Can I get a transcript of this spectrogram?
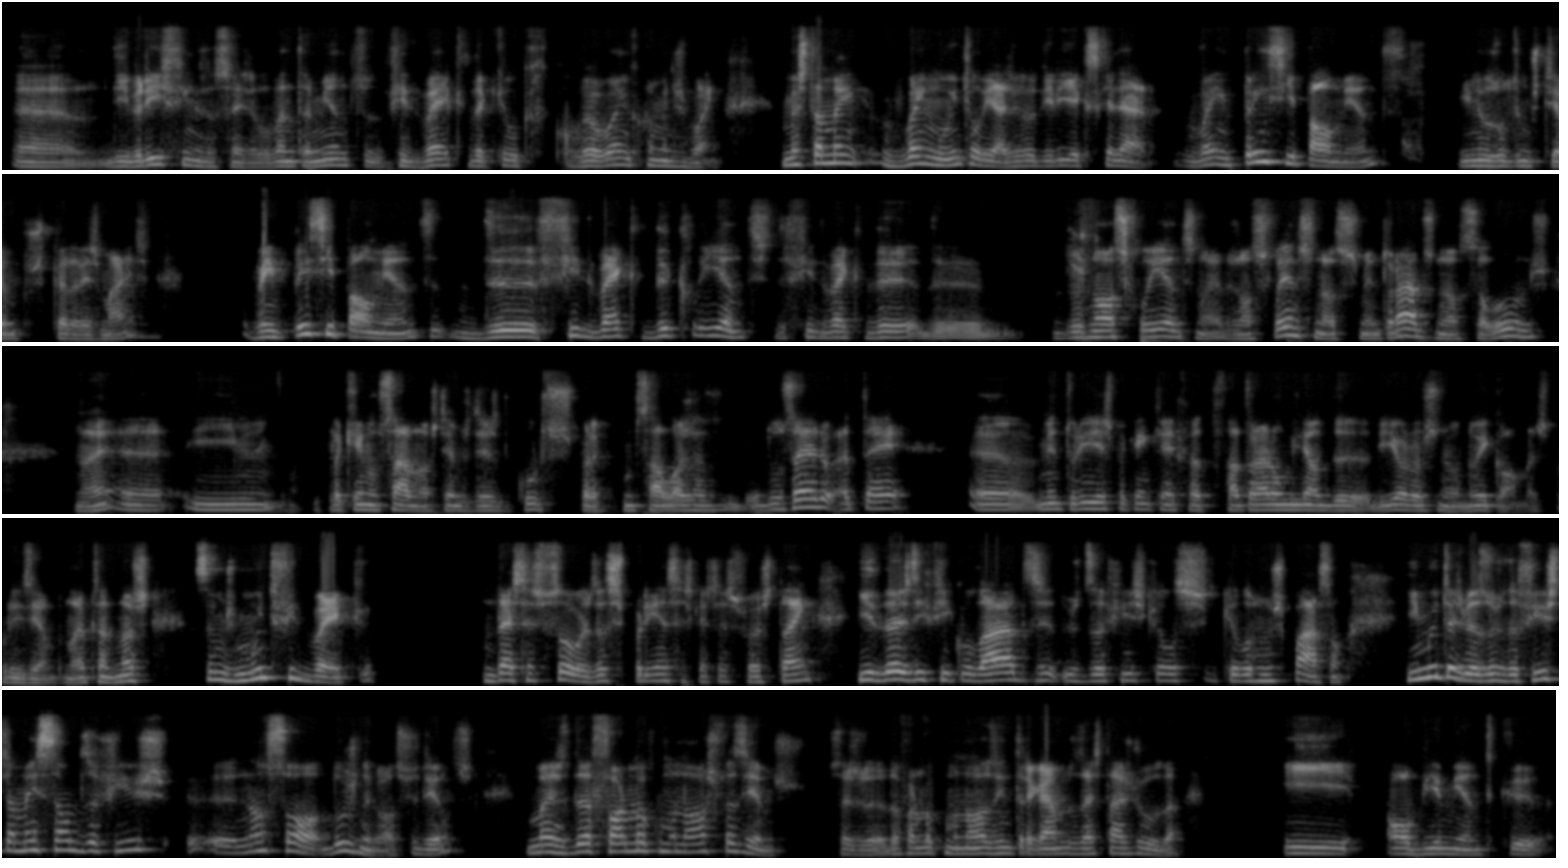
uh, debriefings, ou seja, levantamento, feedback daquilo que correu bem e correu menos bem. Mas também vem muito, aliás, eu diria que se calhar vem principalmente, e nos últimos tempos cada vez mais, vem principalmente de feedback de clientes, de feedback de, de, dos nossos clientes, não é? Dos nossos clientes, dos nossos mentorados, dos nossos alunos, não é? Eh, e para quem não sabe, nós temos desde cursos para começar a loja do zero até uh, mentorias para quem quer faturar um milhão de, de euros no, no e-commerce, por exemplo, não é? Portanto, nós recebemos muito feedback destas pessoas, das experiências que estas pessoas têm e das dificuldades dos desafios que eles, que eles nos passam. E muitas vezes os desafios também são desafios uh, não só dos negócios deles, mas da forma como nós fazemos, ou seja, da forma como nós entregamos esta ajuda. E, obviamente, que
